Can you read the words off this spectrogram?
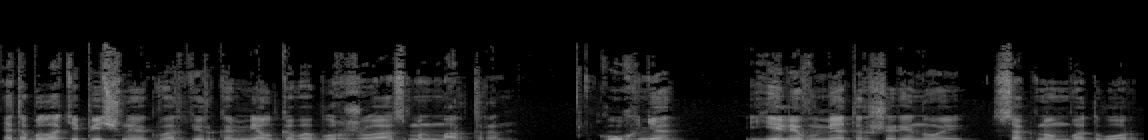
Это была типичная квартирка мелкого буржуа с Монмартром. Кухня, еле в метр шириной, с окном во двор,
